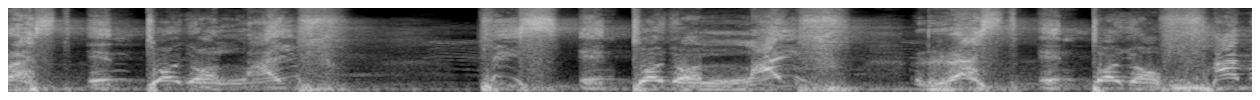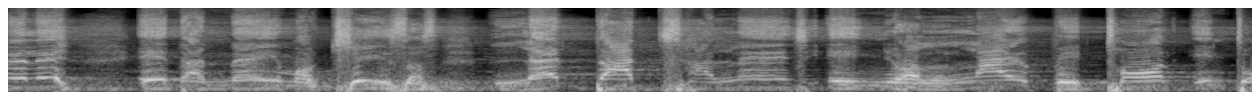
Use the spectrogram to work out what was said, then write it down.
rest into your life, peace into your life, rest into your family In the name of Jesus, let that challenge in your life be turned into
